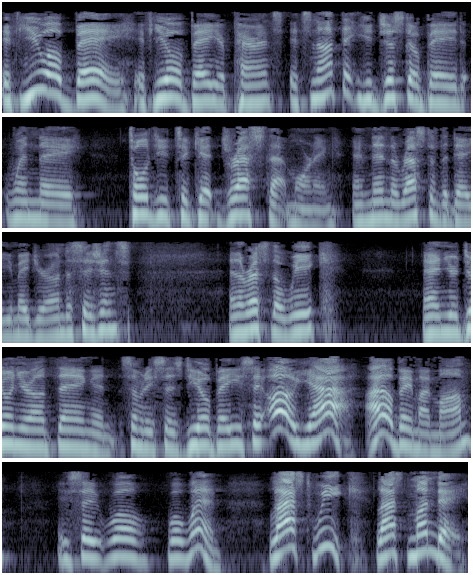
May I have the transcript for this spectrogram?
if you obey, if you obey your parents, it's not that you just obeyed when they told you to get dressed that morning and then the rest of the day you made your own decisions and the rest of the week and you're doing your own thing and somebody says, "Do you obey?" You say, "Oh yeah, I obey my mom." You say, "Well, well when?" Last week, last Monday.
